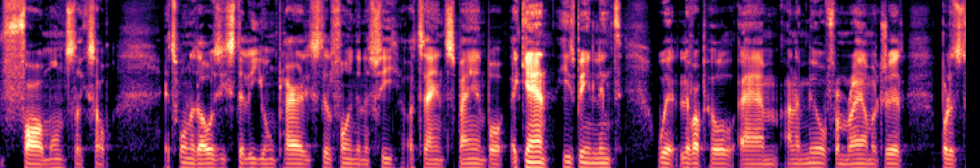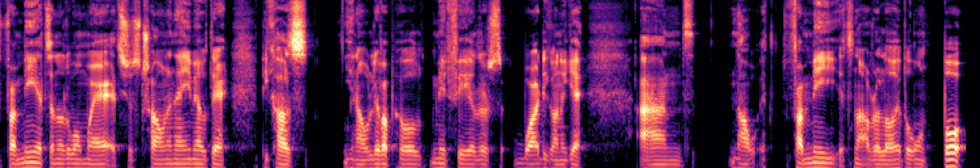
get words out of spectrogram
four months, like so. It's one of those. He's still a young player. He's still finding his feet, I'd say, in Spain. But again, he's been linked with Liverpool um, and a move from Real Madrid. But for me, it's another one where it's just throwing a name out there because you know Liverpool midfielders. What are they going to get? And no, it, for me, it's not a reliable one. But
